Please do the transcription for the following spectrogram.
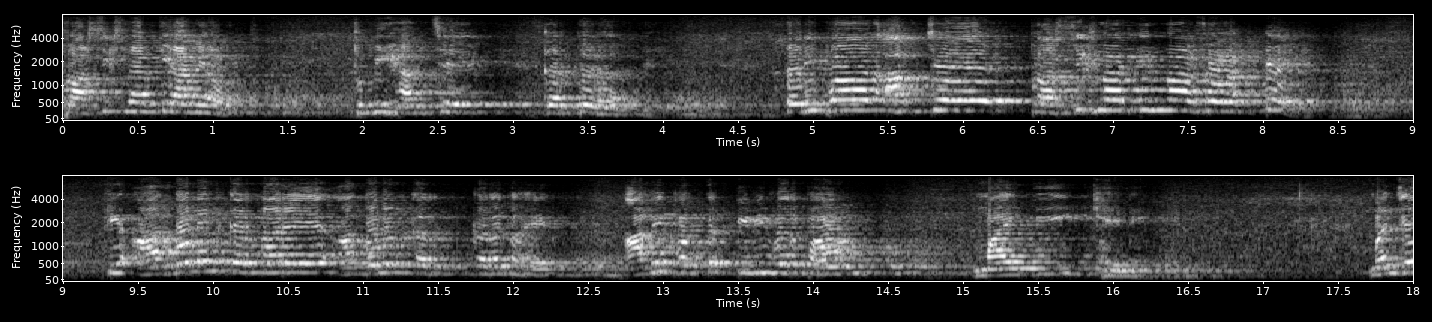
प्रशिक्षणार्थी आम्ही आहोत. तुम्ही ह्यांचे कर्तव्य राहत नाही. तरी पण आमचे प्रशिक्षणार्थींना असं वाटते की आंदोलन करणारे आंदोलन कर करत आहेत. आम्ही फक्त टी व्हीवर पाहून माहिती घेणे. म्हणजे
